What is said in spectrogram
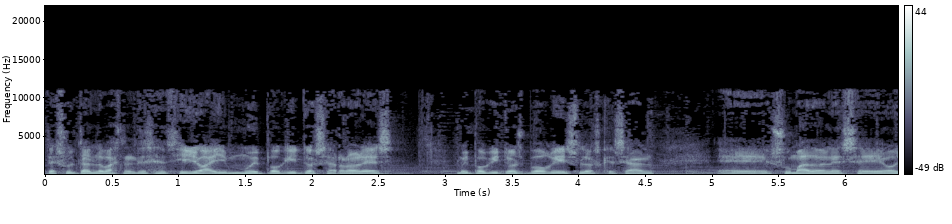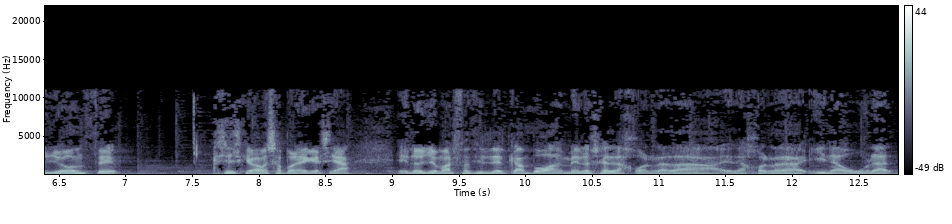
resultando bastante sencillo. Hay muy poquitos errores, muy poquitos bogies los que se han sumado en ese hoyo 11 Así es que vamos a poner que sea el hoyo más fácil del campo, al menos en la jornada, en la jornada inaugural.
